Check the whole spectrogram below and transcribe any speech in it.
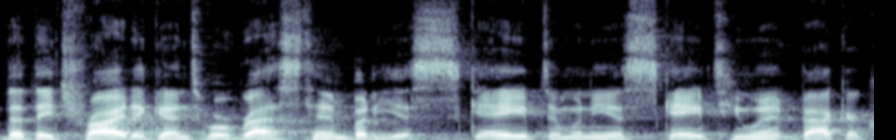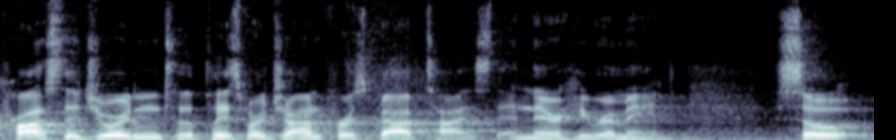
that they tried again to arrest him, but he escaped. And when he escaped, he went back across the Jordan to the place where John first baptized, and there he remained. So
